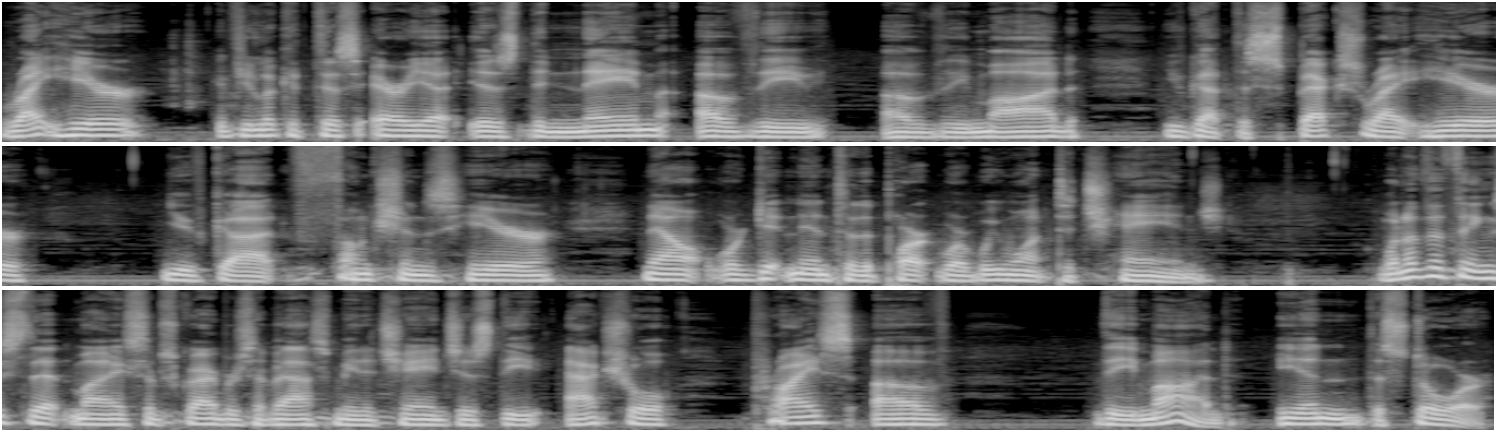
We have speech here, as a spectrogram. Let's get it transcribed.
Right here, if you look at this area, is the name of the of the mod. You've got the specs right here. You've got functions here. Now we're getting into the part where we want to change. One of the things that my subscribers have asked me to change is the actual price of the mod in the store.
